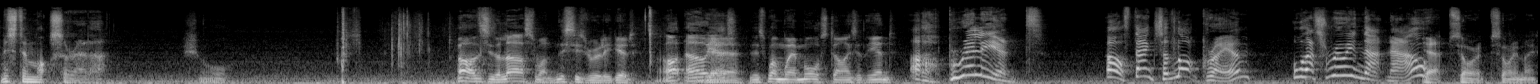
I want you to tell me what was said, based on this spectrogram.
Mr. Mozzarella. Sure. Oh, this is the last one. This is really good. Oh, oh yeah, yes. There's one where Morse dies at the end. Oh, brilliant! Oh, thanks a lot, Graham. Oh, that's ruined that now. Yeah, sorry, sorry, mate.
